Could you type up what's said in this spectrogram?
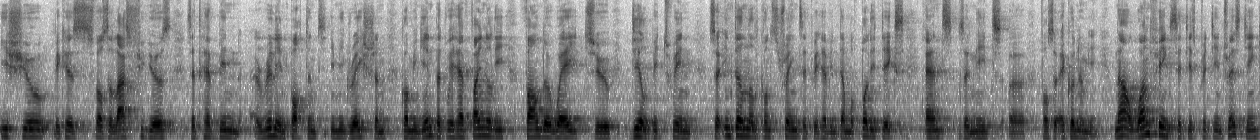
issue because for the last few years that have been a really important immigration coming in, but we have finally found a way to deal between the internal constraints that we have in terms of politics and the needs uh, for the economy. Now, one thing that is pretty interesting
